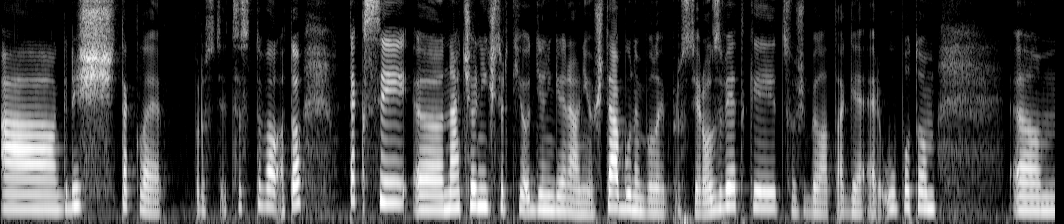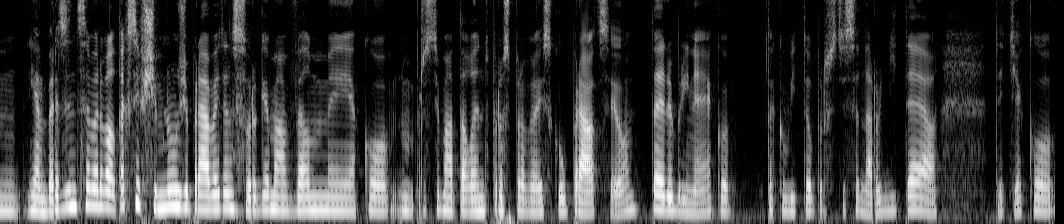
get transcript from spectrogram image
a když takhle prostě cestoval a to, tak si uh, náčelník čtvrtého oddělení generálního štábu, neboli prostě rozvědky, což byla ta GRU potom, um, Jan Berzin se jmenoval, tak si všimnul, že právě ten Sorge má velmi jako, prostě má talent pro spravodajskou práci, jo. To je dobrý, ne? Jako takový to prostě se narodíte a teď jako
